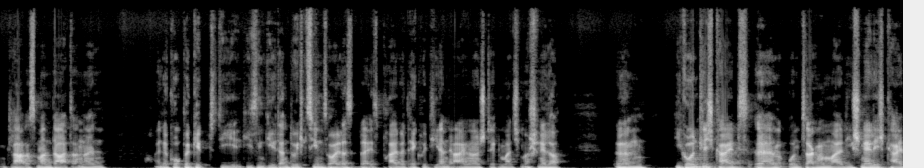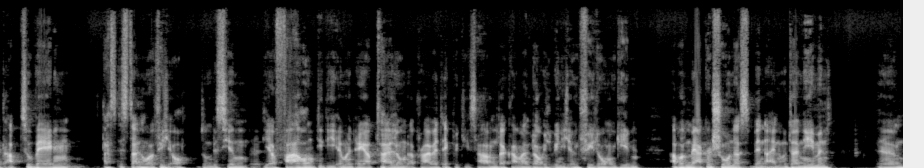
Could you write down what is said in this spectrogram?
ein klares Mandat an ein, eine Gruppe gibt, die diesen Deal dann durchziehen soll. Das, da ist Private Equity an der einen oder anderen Stelle manchmal schneller. Ähm, die Gründlichkeit äh, und sagen wir mal die Schnelligkeit abzuwägen, das ist dann häufig auch so ein bisschen die Erfahrung, die die M&A-Abteilung der Private Equities haben. Da kann man, glaube ich, wenig Empfehlungen geben. Aber merken schon, dass wenn ein Unternehmen äh,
